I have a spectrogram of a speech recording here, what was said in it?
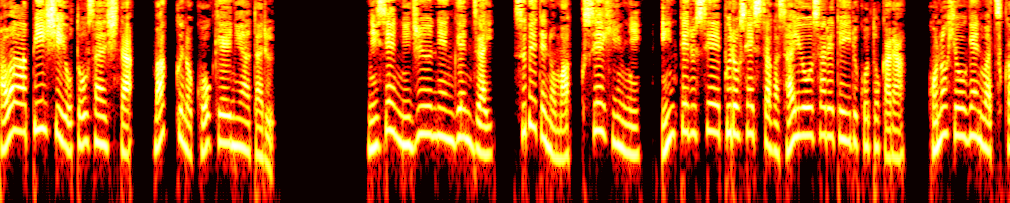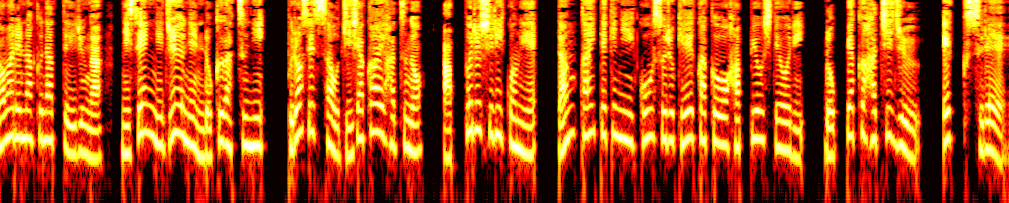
パワー PC を搭載した Mac の後継にあたる。2020年現在、すべての Mac 製品にインテル製プロセッサが採用されていることから、この表現は使われなくなっているが、2020年6月にプロセッサを自社開発の Apple Silicon へ段階的に移行する計画を発表しており、680 X0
